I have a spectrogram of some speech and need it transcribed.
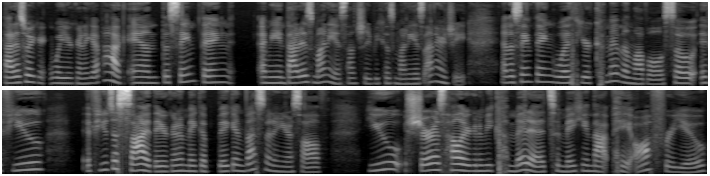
that is what you're, what you're going to get back. And the same thing, I mean, that is money essentially because money is energy. And the same thing with your commitment level. So if you if you decide that you're going to make a big investment in yourself, you sure as hell are going to be committed to making that pay off for you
